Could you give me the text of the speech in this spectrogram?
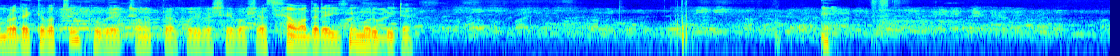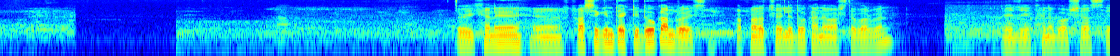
আমরা দেখতে পাচ্ছি খুবই চমৎকার পরিবেশে বসে আছে আমাদের এই মুরব্বিটা। তো এখানে পাশে কিন্তু একটি দোকান রয়েছে। আপনারা চাইলে দোকানেও আসতে পারবেন। এই যে এখানে বসে আছে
